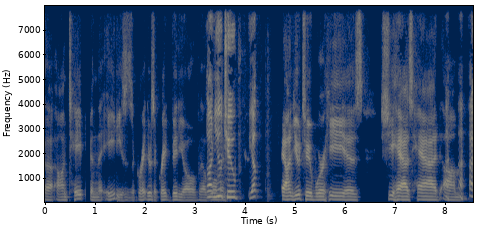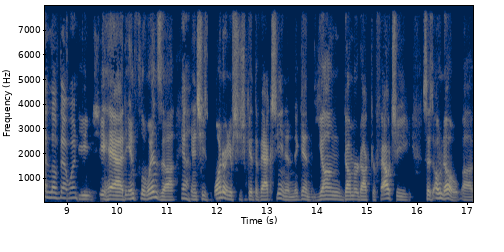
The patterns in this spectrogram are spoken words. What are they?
uh, on tape in the 80s. Is a great. There's a great video of on YouTube. Yep. On YouTube, where he is she has had um, i love that one she, she had influenza yeah. and she's wondering if she should get the vaccine and again young dumber dr fauci says oh no uh,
